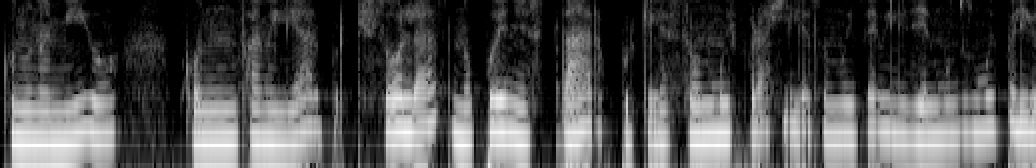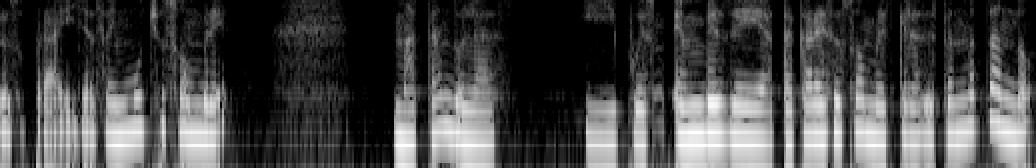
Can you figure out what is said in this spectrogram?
con un amigo, con un familiar, porque solas no pueden estar, porque les son muy frágiles, son muy débiles y el mundo es muy peligroso para ellas. Hay muchos hombres matándolas y pues en vez de atacar a esos hombres que las están matando,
